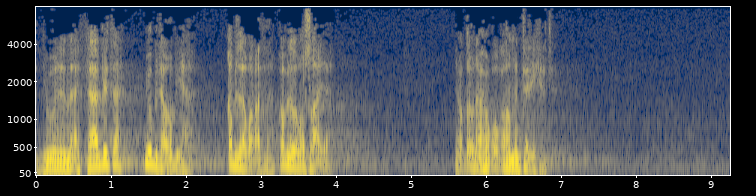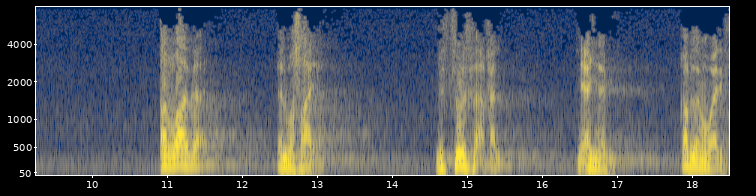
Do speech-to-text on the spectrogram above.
الديون الثابتة يبدأ بها قبل الورثة قبل الوصايا يعطون حقوقهم من تركته الرابع الوصايا بالثلث فأقل. لأجنبي قبل المواريث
